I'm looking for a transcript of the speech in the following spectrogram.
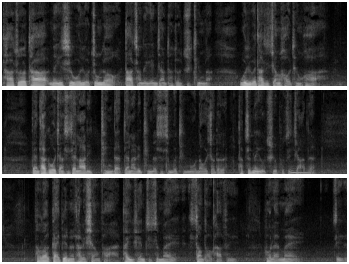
他说他每一次我有重要大场的演讲，他都去听了。我以为他是讲好听话，但他跟我讲是在哪里听的，在哪里听的是什么题目。那我晓得他真的有趣，不是假的。他说改变了他的想法，他以前只是卖上岛咖啡，后来卖这个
